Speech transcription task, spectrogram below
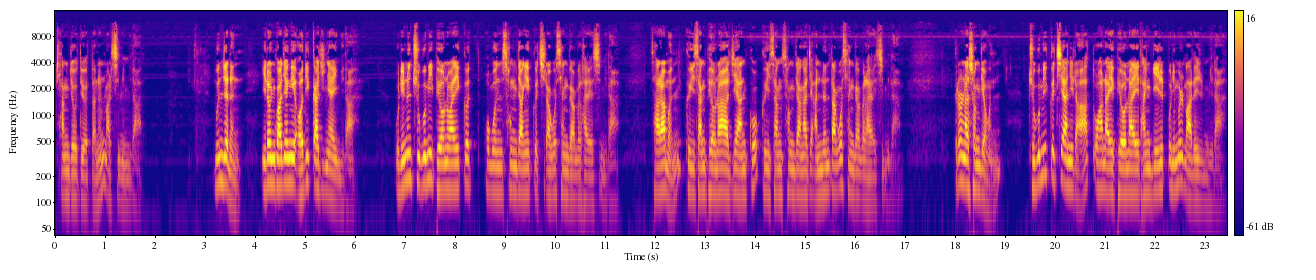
창조되었다는 말씀입니다. 문제는 이런 과정이 어디까지냐입니다. 우리는 죽음이 변화의 끝 혹은 성장의 끝이라고 생각을 하였습니다. 사람은 그 이상 변화하지 않고 그 이상 성장하지 않는다고 생각을 하였습니다. 그러나 성경은 죽음이 끝이 아니라 또 하나의 변화의 단계일 뿐임을 말해줍니다.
